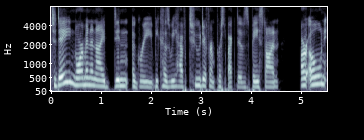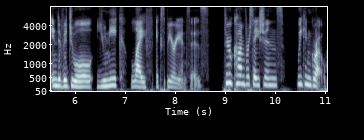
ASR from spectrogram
Today, Norman and I didn't agree because we have two different perspectives based on our own individual, unique life experiences. Through conversations, we can grow.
